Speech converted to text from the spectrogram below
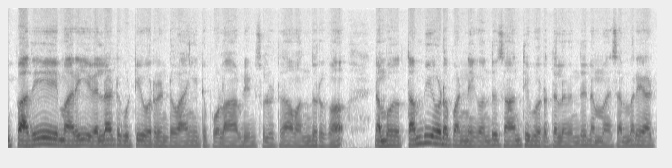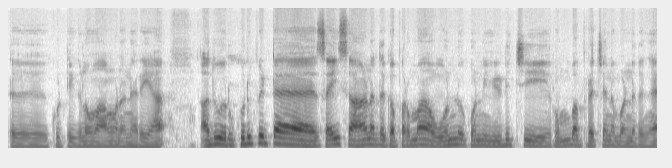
இப்போ அதே மாதிரி வெள்ளாட்டு குட்டி ஒரு ரெண்டு வாங்கிட்டு போகலாம் அப்படின்னு சொல்லிட்டு தான் வந்திருக்கோம். நம்ம தம்பியோட பண்ணைக்கு வந்து சாந்திபுரத்துலேருந்து நம்ம செம்மறியாட்டு குட்டிகளும் வாங்கணும் நிறையா. அது ஒரு குறிப்பிட்ட சைஸ் ஆனதுக்கப்புறமா ஒன்றுக்கு ஒன்று இடித்து ரொம்ப பிரச்சனை பண்ணுதுங்க.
